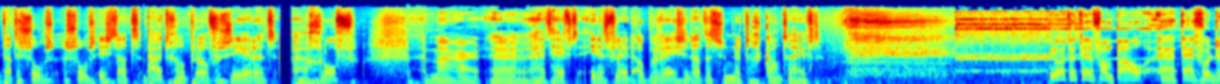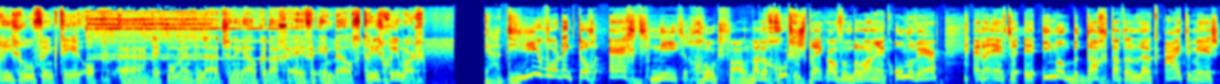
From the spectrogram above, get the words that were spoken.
dat is soms, soms is dat buitengewoon provocerend grof. Maar het het heeft in het verleden ook bewezen dat het zijn nuttige kanten heeft. Je hoort een telefoon, Paul. Uh, tijd voor Dries Roelvink, die op uh, dit moment in de uitzending elke dag even inbelt. Dries, goedemorgen. Ja, hier word ik toch echt niet goed van. We hadden een goed gesprek over een belangrijk onderwerp. En dan heeft er iemand bedacht dat een leuk item is...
